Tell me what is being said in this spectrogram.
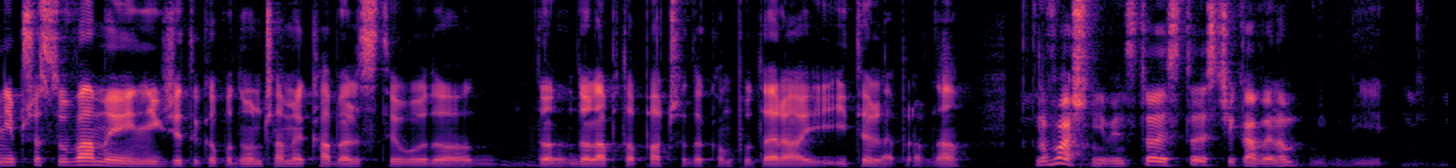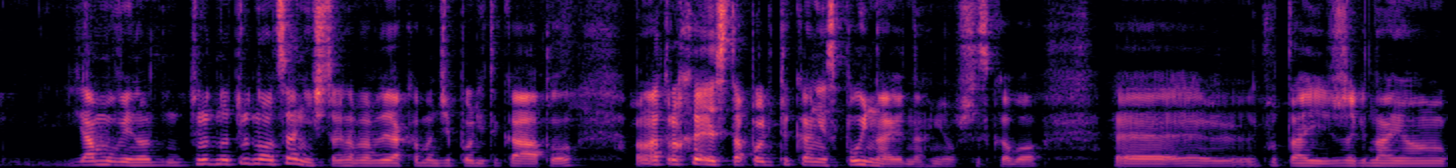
nie przesuwamy jej nigdzie, tylko podłączamy kabel z tyłu do, do, do laptopa czy do komputera i, i tyle, prawda? No właśnie, więc to jest, to jest ciekawe. No, ja mówię, no, trudno, trudno ocenić tak naprawdę, jaka będzie polityka Apple. Ona trochę jest ta polityka niespójna jednak mimo wszystko, bo e, tutaj żegnają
